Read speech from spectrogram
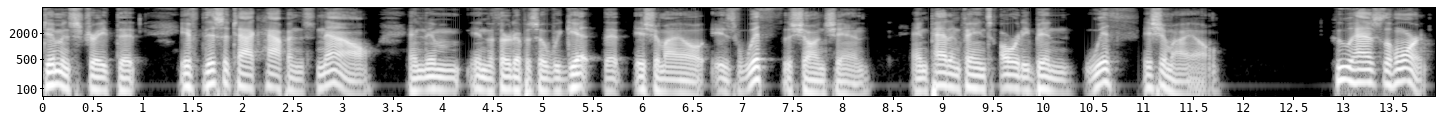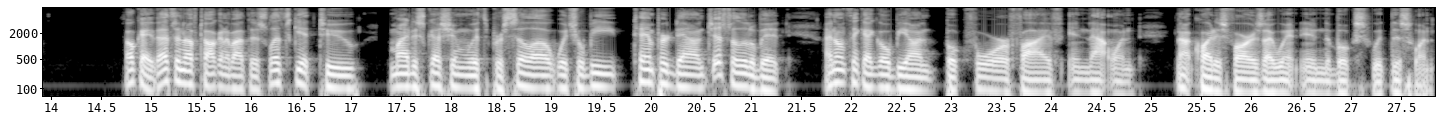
demonstrate that if this attack happens now, and then in the third episode we get that Ishmael is with the Seanchan, and Padan Fain's already been with Ishmael. Who has the horn? Okay, that's enough talking about this. Let's get to my discussion with Priscilla, which will be tempered down just a little bit. I don't think I go beyond book four or five in that one. Not quite as far as I went in the books with this one.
